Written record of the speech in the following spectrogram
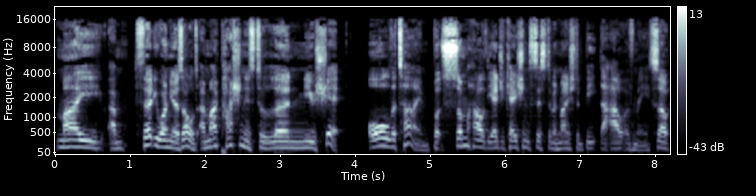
my, I'm 31 years old and my passion is to learn new shit all the time, but somehow the education system had managed to beat that out of me. So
